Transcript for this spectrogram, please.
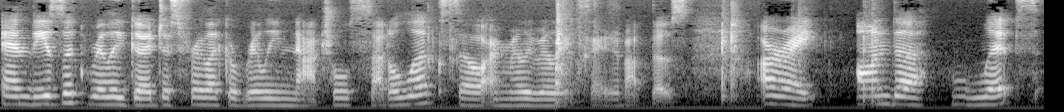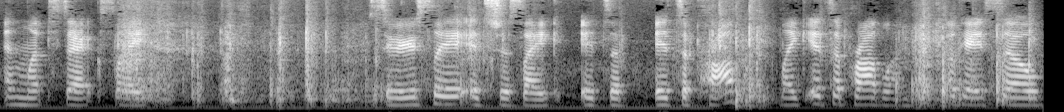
And these look really good just for, like, a really natural, subtle look. So I'm really, really excited about those. All right, on the lips and lipsticks. Like, seriously, it's just like, it's a, it's a problem. Like, it's a problem. Okay, so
